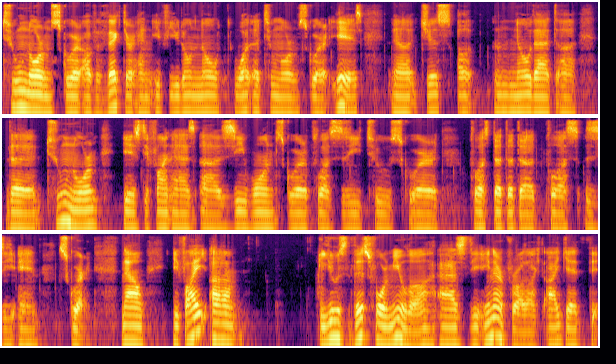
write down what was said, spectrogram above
2 norm square of a vector. And if you don't know what a 2 norm square is uh, just uh, know that uh, the 2 norm is defined as z1 squared plus z2 squared plus dot dot dot plus zn squared. Now, if I um, use this formula as the inner product, I get the,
